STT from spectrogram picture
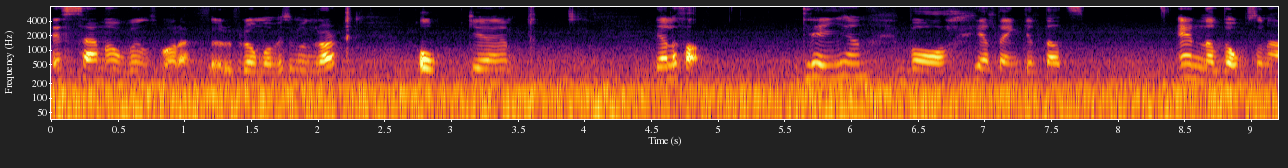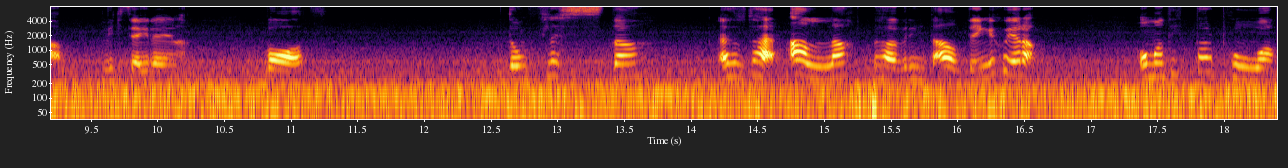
Eh, Sam Owens var det, för, för de av er som undrar. Och eh, i alla fall, grejen var helt enkelt att en av de sådana viktiga grejerna var att de flesta, alltså så här, alla behöver inte alltid engagera. Om man tittar på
